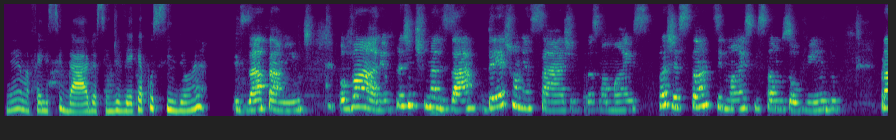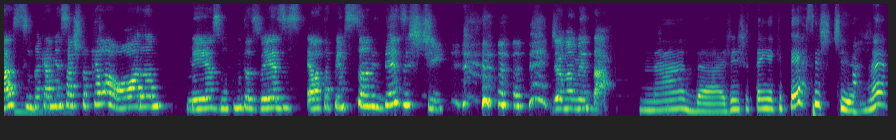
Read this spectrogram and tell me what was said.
né? Uma felicidade assim de ver que é possível, né? Exatamente. Ô, Vânia, para a gente finalizar, deixa uma mensagem para as mamães, para gestantes e mães que estão nos ouvindo, para assim, aquela mensagem para aquela hora mesmo, que muitas vezes ela está pensando em desistir de amamentar. Nada, a gente tem que persistir, né?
